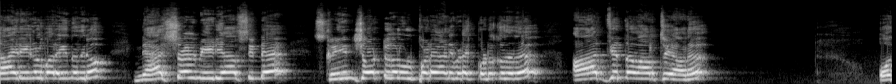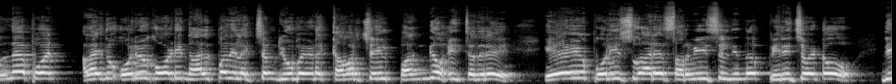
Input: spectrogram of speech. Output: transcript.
കാര്യങ്ങൾ പറയുന്നതിനും നാഷണൽ മീഡിയാസിന്റെ സ്ക്രീൻഷോട്ടുകൾ ഉൾപ്പെടെയാണ് ഇവിടെ കൊടുക്കുന്നത്. ആദ്യത്തെ വാർത്തയാണ് ഒന്ന് പോയിന്റ് അതായത് ഒരു കോടി നാൽപ്പത് ലക്ഷം രൂപയുടെ കവർച്ചയിൽ പങ്കുവഹിച്ചതിന് ഏഴ് പോലീസുകാരെ സർവീസിൽ നിന്ന് പിരിച്ചുവിട്ടു. ദി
